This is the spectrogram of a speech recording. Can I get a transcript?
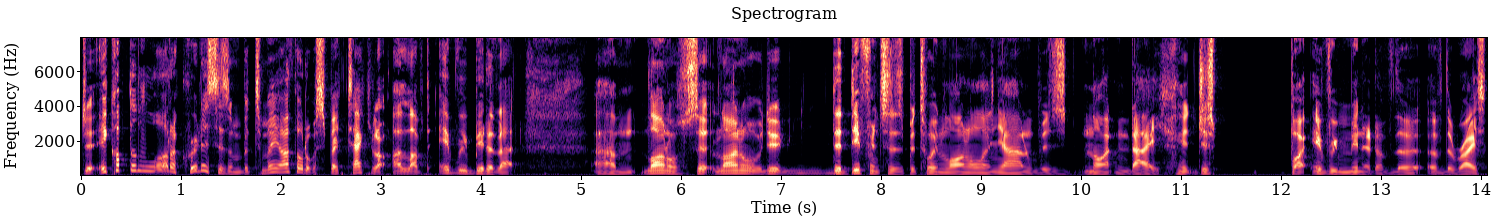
it copped a lot of criticism, but to me, I thought it was spectacular. I loved every bit of that. Um, Lionel, Lionel, the differences between Lionel and Jan was night and day. It just by every minute of the of the race,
